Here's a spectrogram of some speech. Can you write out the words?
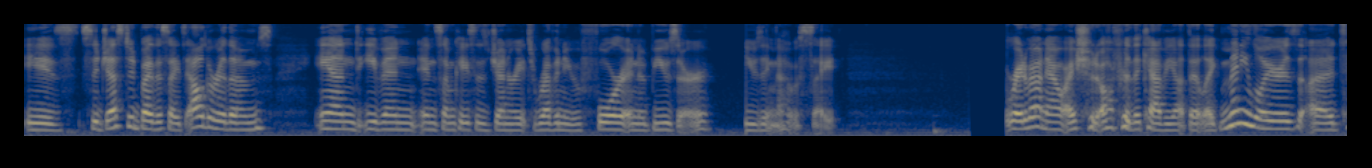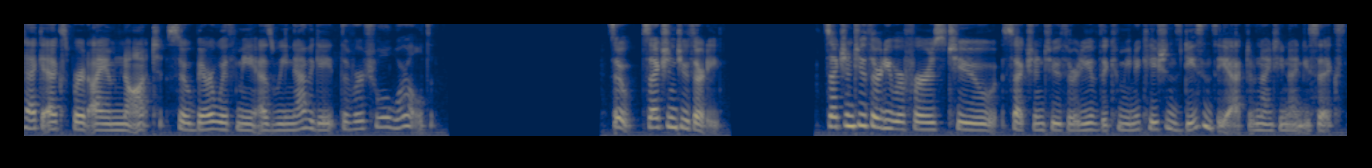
is suggested by the site's algorithms, and even in some cases generates revenue for an abuser using the host site. Right about now, I should offer the caveat that, like many lawyers, a tech expert I am not, so bear with me as we navigate the virtual world. So, Section 230. Section 230 refers to Section 230 of the Communications Decency Act of 1996.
